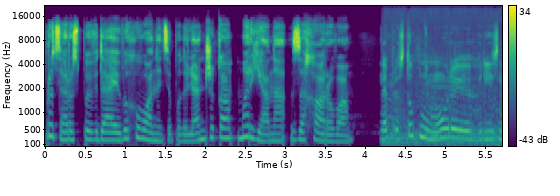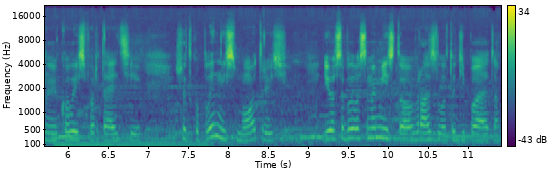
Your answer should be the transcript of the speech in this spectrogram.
Про це розповідає вихованиця Подолянчика Мар'яна Захарова. Неприступні мури грізної колись фортеці, швидкоплинний смотрич. І особливо саме місто вразило тоді поета.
